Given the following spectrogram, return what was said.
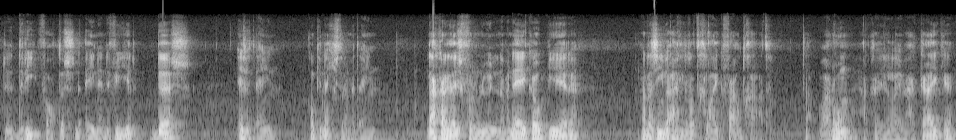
de 3 valt tussen de 1 en de 4, dus is het 1. Komt hij netjes terug met 1. Dan kan ik deze formule naar beneden kopiëren, maar dan zien we eigenlijk dat het gelijk fout gaat. Nou, waarom? Dan kan je even gaan kijken.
